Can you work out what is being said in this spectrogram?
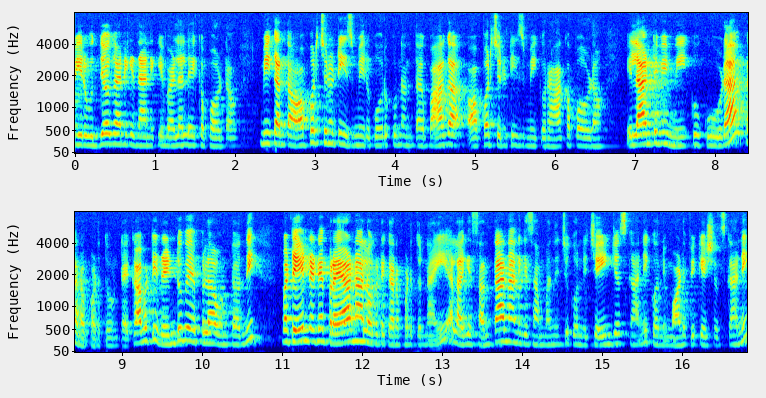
మీరు ఉద్యోగానికి దానికి వెళ్ళలేకపోవటం. మీకు అంత ఆపర్చునిటీస్ మీరు కోరుకున్నంత బాగా ఆపర్చునిటీస్ మీకు రాకపోవడం ఇలాంటివి మీకు కూడా కనపడుతూ ఉంటాయి. కాబట్టి రెండు వైపులా ఉంటుంది. బట్ ఏంటంటే ప్రయాణాలు ఒకటి కనపడుతున్నాయి. అలాగే సంతానానికి సంబంధించి కొన్ని చేంజెస్ కానీ కొన్ని మాడిఫికేషన్స్ కానీ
